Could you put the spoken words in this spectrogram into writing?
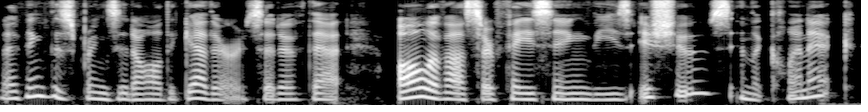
but I think this brings it all together, sort of that all of us are facing these issues in the clinic.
